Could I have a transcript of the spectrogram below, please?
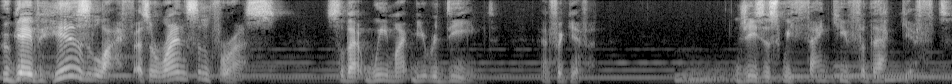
who gave his life as a ransom for us so that we might be redeemed and forgiven. Jesus, we thank you for that gift.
